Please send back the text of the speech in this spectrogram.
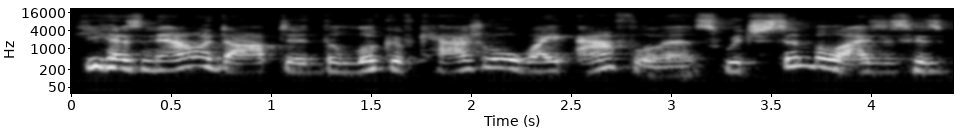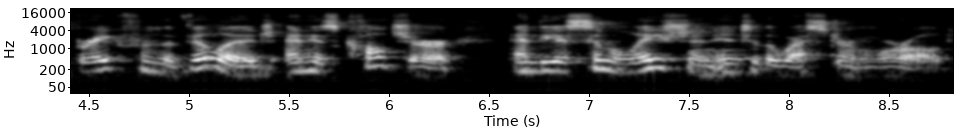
He has now adopted the look of casual white affluence, which symbolizes his break from the village and his culture and the assimilation into the Western world.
